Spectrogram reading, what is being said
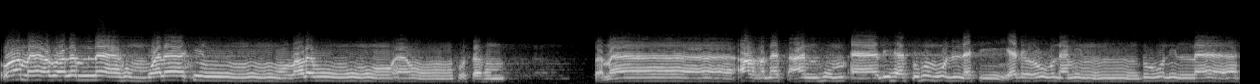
وما ظلمناهم ولكن ظلموا أنفسهم. فما أغنت عنهم آلهتهم التي يدعون من دون الله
